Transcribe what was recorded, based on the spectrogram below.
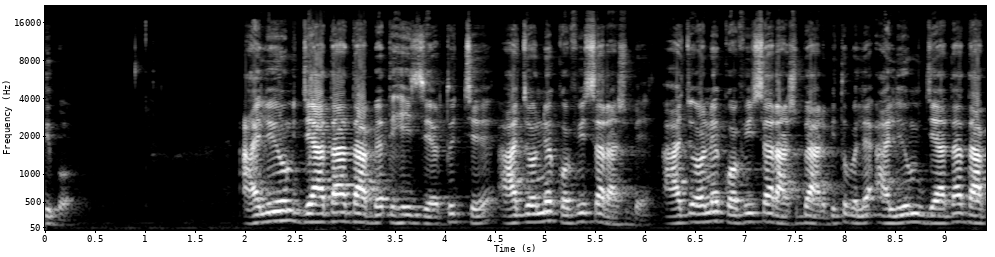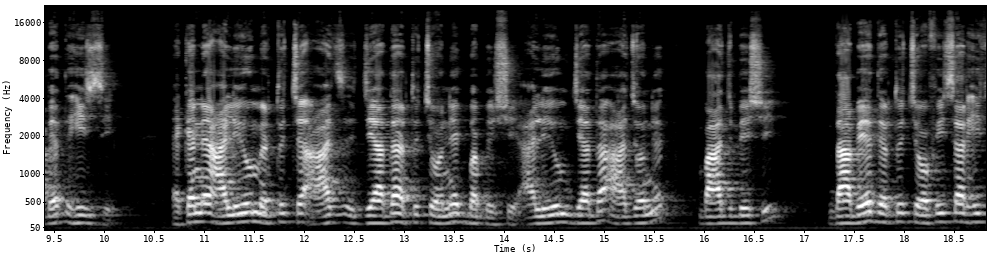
দিব। আলিউম জাদা দাবেদ হিজে, অর্থ হচ্ছে আজ অনেক অফিসার আসবে। আজ অনেক অফিসার আসবে আরবিতে বলে আলিউম জাদা দাবেদ হিজি। এখানে আলিউম এর হচ্ছে আজ জাদা এর হচ্ছে অনেক বা বেশি। আলিউম জাদা আজ অনেক বা আজ বেশি। দাবেদ এর হচ্ছে অফিসার হিজ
